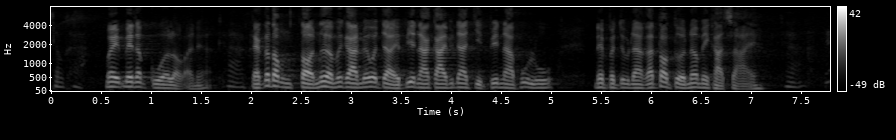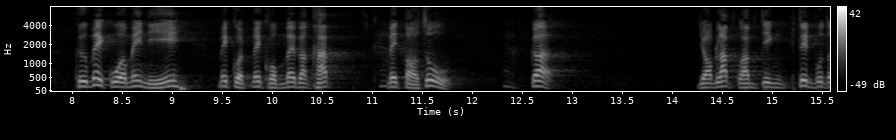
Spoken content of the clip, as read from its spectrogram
เจ้าค่ะไม่ไม่ต้องกลัวหรอกอันเนี้ยค่ะแต่ก็ต้องต่อเนื่องเหมือนกันไม่ว่าจะพิจารณากายพิจารณาจิตพิจารณาผู้รู้ ในปัจจุบันก็ต้องต่อเนื่องไม่ขาดสายค่ะคือไม่กลัวไม่หนี ไม่กดไม่ข่มไม่บังคับค่ะไม่ต่อสู้ค่ะก็ยอมรับความจริง สิ้นผู้เส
